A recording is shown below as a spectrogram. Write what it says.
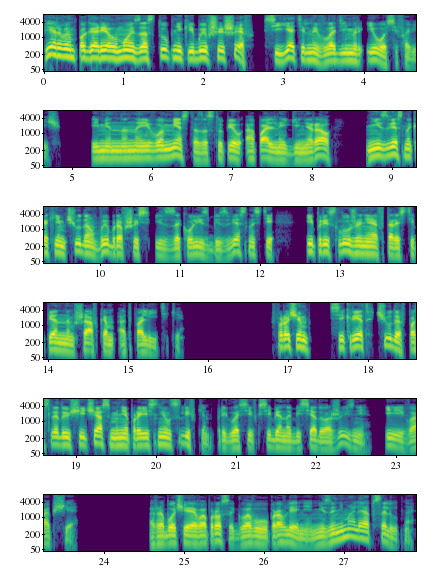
Первым погорел мой заступник и бывший шеф, сиятельный Владимир Иосифович. Именно на его место заступил опальный генерал — неизвестно каким чудом выбравшись из-за кулис безвестности и прислуживания второстепенным шавкам от политики. Впрочем, секрет чуда в последующий час мне прояснил Сливкин, пригласив к себе на беседу о жизни и вообще. Рабочие вопросы главу управления не занимали абсолютно.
